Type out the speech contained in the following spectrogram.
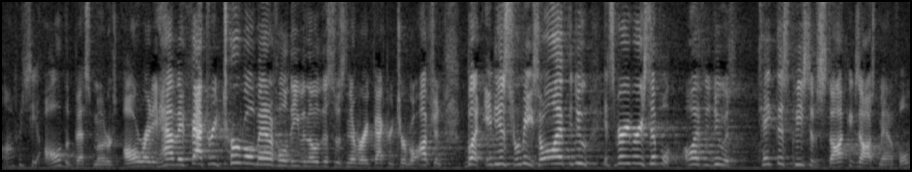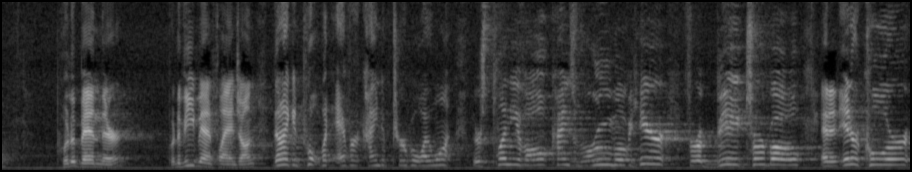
Obviously, all the best motors already have a factory turbo manifold, even though this was never a factory turbo option. But it is for me. So all I have to do, it's very, very simple. All I have to do is take this piece of stock exhaust manifold, put a bend there, put a V-band flange on, then I can put whatever kind of turbo I want. There's plenty of all kinds of room over here for a big turbo and an intercooler,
